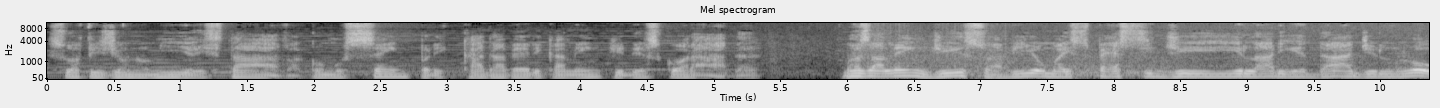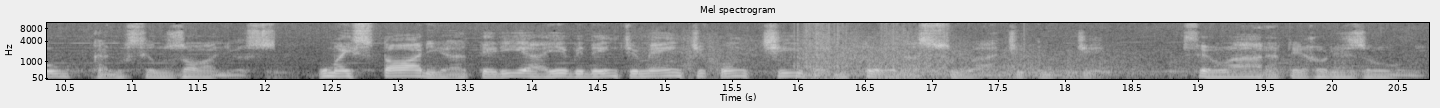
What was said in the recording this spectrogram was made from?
Sua fisionomia estava, como sempre, cadavericamente descorada. Mas além disso, havia uma espécie de hilariedade louca nos seus olhos. Uma história teria evidentemente contida em toda a sua atitude. Seu ar aterrorizou-me.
